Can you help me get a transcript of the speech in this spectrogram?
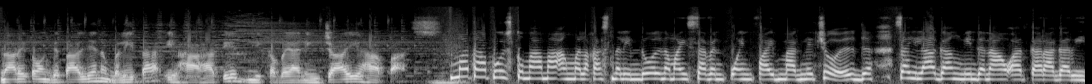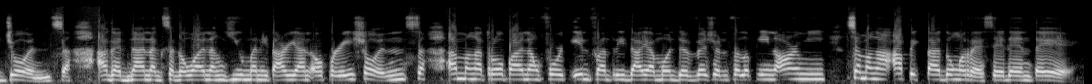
Narito ang detalye ng balita ihahatid ni Kabayaning Jai Hapas. Matapos tumama ang malakas na lindol na may 7.5 magnitude sa Hilagang Mindanao at Caraga regions. Agad na nagsagawa ng humanitarian operations ang mga tropa ng 4th Infantry Diamond Division Philippine Army sa mga apektadong residente.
